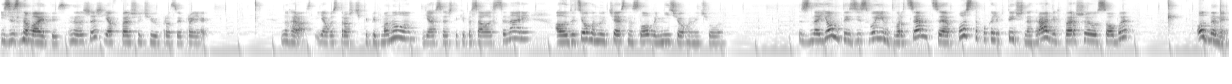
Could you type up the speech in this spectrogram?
і зізнавайтесь, не лише ж я вперше чую про цей проєкт. Ну, гаразд, я вас трошечки підманула, я все ж таки писала сценарій, але до цього, ну чесне слово, нічого не чула. Знайомтесь зі своїм творцем це постапокаліптична гра від першої особи однини.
